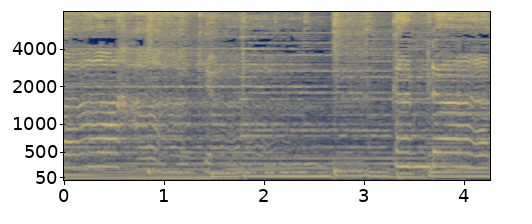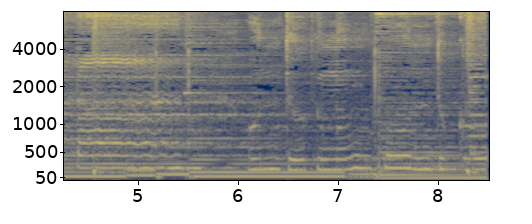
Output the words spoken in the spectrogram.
bahagia Kan datang untukmu, untukku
